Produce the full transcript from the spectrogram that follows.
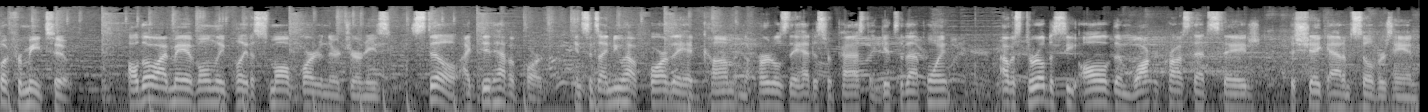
but for me too. Although I may have only played a small part in their journeys, still, I did have a part. And since I knew how far they had come and the hurdles they had to surpass to get to that point, I was thrilled to see all of them walk across that stage to shake Adam Silver's hand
